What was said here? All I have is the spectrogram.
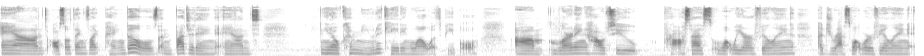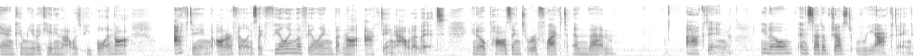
And also things like paying bills and budgeting and, you know, communicating well with people. Um, learning how to process what we are feeling, address what we're feeling, and communicating that with people and not acting on our feelings, like feeling the feeling but not acting out of it. You know, pausing to reflect and then acting you know, instead of just reacting.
